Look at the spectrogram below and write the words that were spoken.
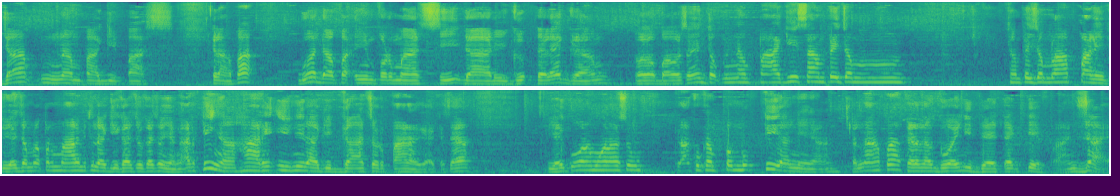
Jam 6 pagi pas. Kenapa gua dapat informasi dari grup telegram kalau bahwasanya jam 6 pagi sampai jam sampai jam 8 itu ya jam 8 malam itu lagi gacor-gacor yang artinya hari ini lagi gacor parah guys ya. Ya gua mau langsung lakukan pembuktian nih ya kenapa karena gua ini detektif anjay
